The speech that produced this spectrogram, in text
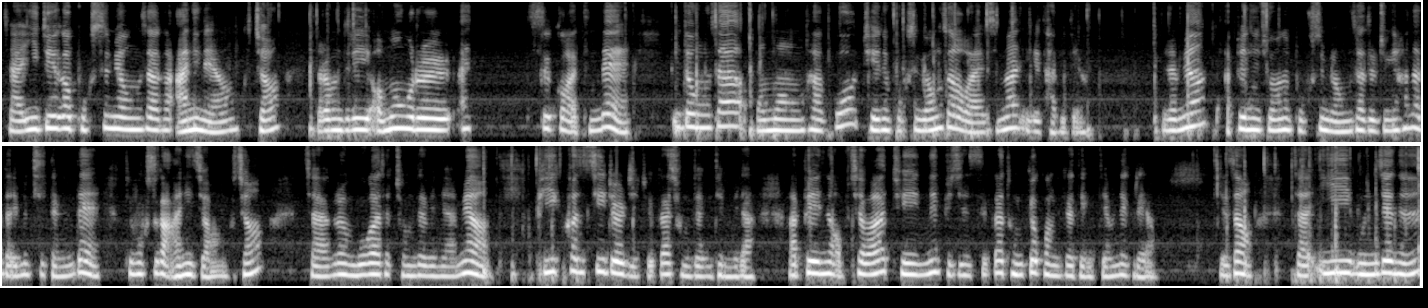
자, 이 뒤에가 복수명사가 아니네요. 그쵸? 여러분들이 어몽을 했을 것 같은데 비동사 어멍하고 뒤에는 복수명사가 와야지만 이게 답이 돼요. 이러면 앞에 있는 주어는 복수명사들 중에 하나다 이런 뜻이 되는데 뒤복수가 아니죠. 그쵸? 자, 그럼 뭐가 정답이냐면 be considered가 정답이 됩니다. 앞에 있는 업체와 뒤에 있는 비즈니스가 동격 관계가 되기 때문에 그래요. 그래서 자, 이 문제는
